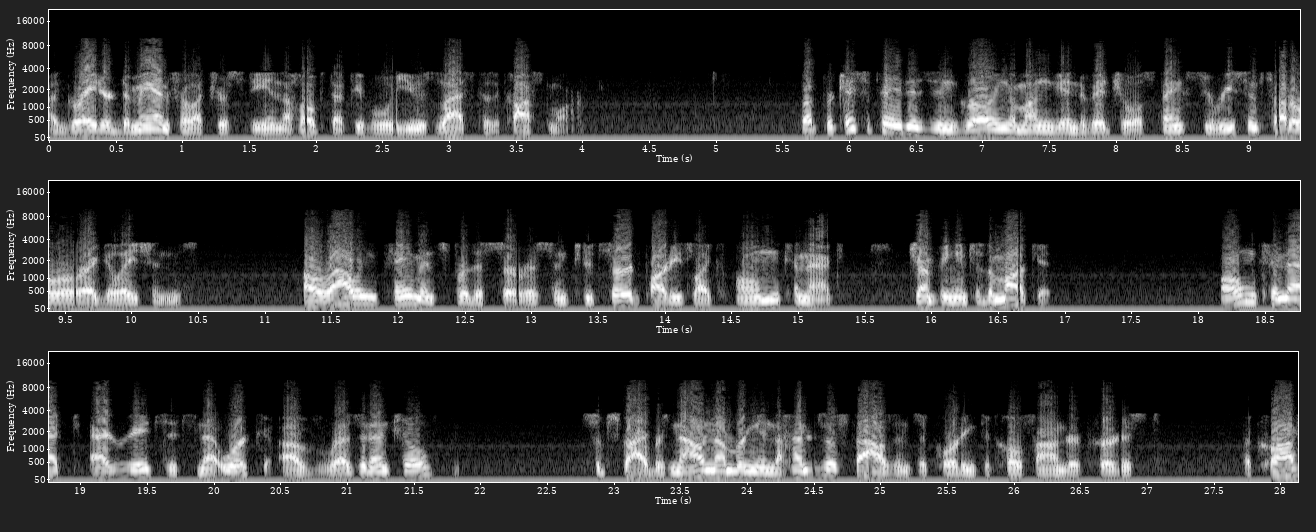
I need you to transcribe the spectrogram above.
a greater demand for electricity in the hope that people will use less because it costs more but participated in growing among individuals thanks to recent federal regulations allowing payments for this service into third parties like OhmConnect jumping into the market. OhmConnect aggregates its network of residential subscribers, now numbering in the hundreds of thousands, according to co-founder Curtis, across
